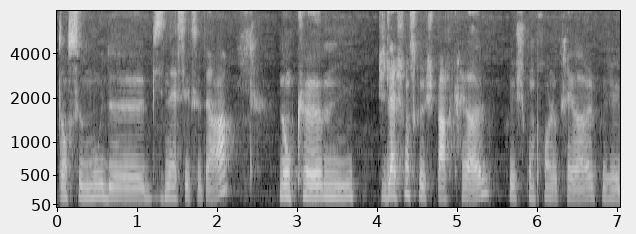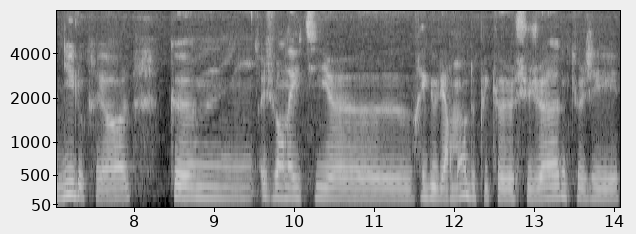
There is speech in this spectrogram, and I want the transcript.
dans ce mood business etc donc euh, j'ai de la chance que je parle créole que je comprends le créole que je lis le créole que hum, je vais en Haïti euh, régulièrement depuis que je suis jeune que j'ai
